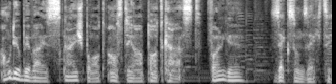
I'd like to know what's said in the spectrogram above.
Audiobeweis Sky Sport Austria Podcast, Folge 66.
